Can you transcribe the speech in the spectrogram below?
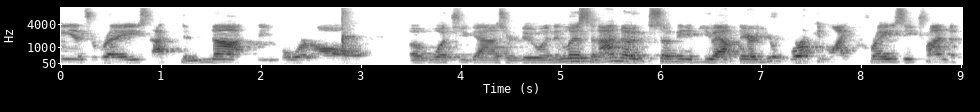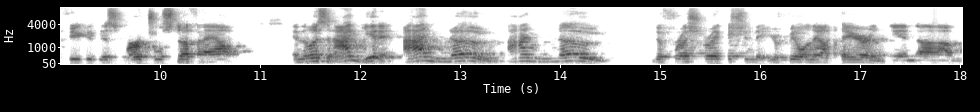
hands are raised. I cannot be more in awe of what you guys are doing. And listen, I know so many of you out there, you're working like crazy trying to figure this virtual stuff out. And listen, I get it. I know, I know the frustration that you're feeling out there. And, and um,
